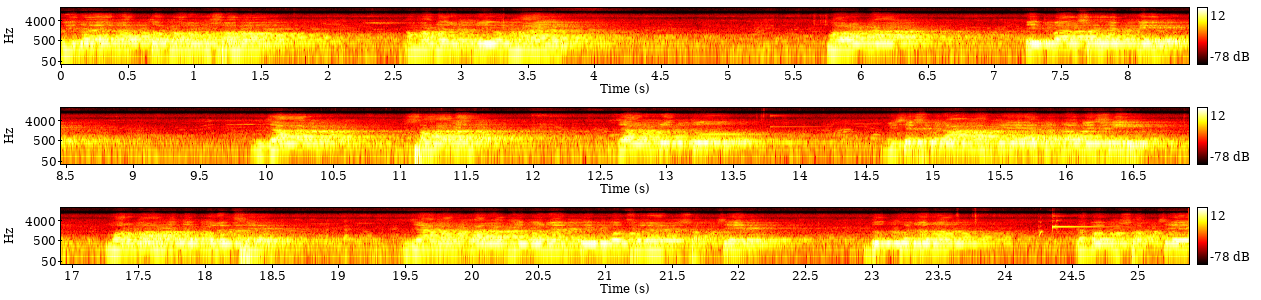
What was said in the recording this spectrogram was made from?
হৃদয়ের রক্তকরণ সহ আমাদের প্রিয় ভাই মৌলানা ইকবাল সাহেবকে যার শাহাদাত যার মৃত্যু বিশেষ করে আমাকে এতটা বেশি মর্মাহত করেছে যে আমার কারা জীবনের তিন বছরের সবচেয়ে দুঃখজনক এবং সবচেয়ে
